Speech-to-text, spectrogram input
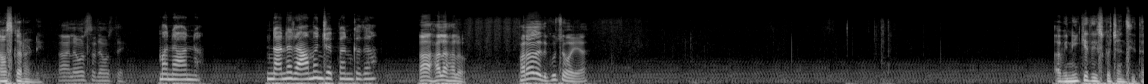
నమస్కారం అండి ఆ, నమస్తే నమస్తే. మా నాన్న నాన్న రామ్ అని చెప్పాను కదా? ఆ, హలో హలో. పర్వాలేదు కూర్చోవయ్యా. అవి నీకే తీసుకొచ్చాను సీత.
